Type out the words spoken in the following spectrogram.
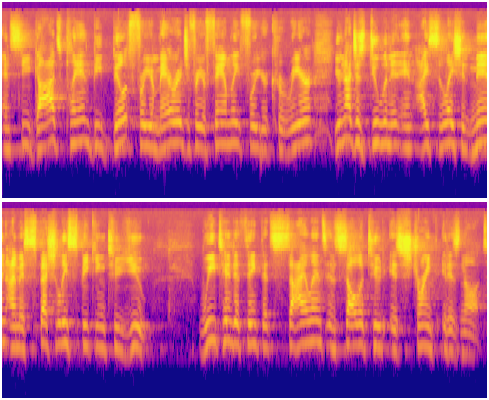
and see God's plan be built for your marriage, for your family, for your career, you're not just doing it in isolation. Men, I'm especially speaking to you. We tend to think that silence and solitude is strength, it is not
